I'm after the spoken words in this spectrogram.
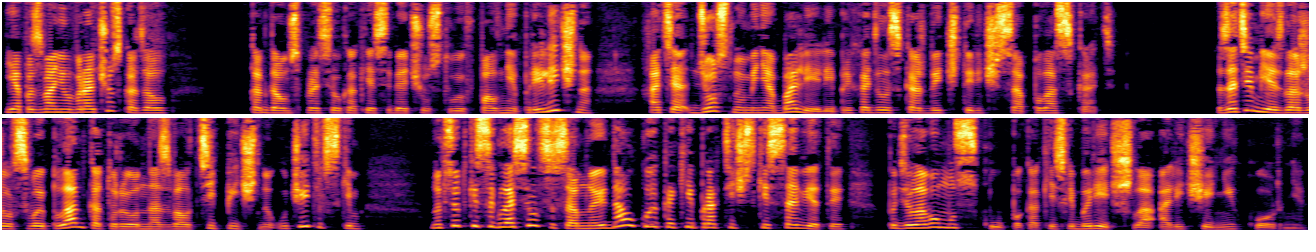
Я позвонил врачу, сказал, когда он спросил, как я себя чувствую, вполне прилично, хотя десны у меня болели, и приходилось каждые четыре часа полоскать. Затем я изложил свой план, который он назвал типично учительским, но все-таки согласился со мной и дал кое-какие практические советы, по-деловому скупо, как если бы речь шла о лечении корня.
